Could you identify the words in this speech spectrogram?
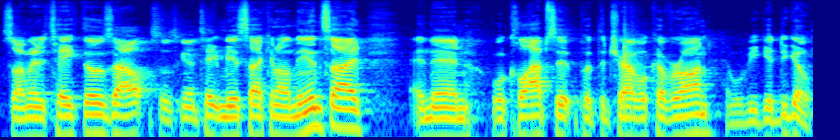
So I'm gonna take those out. So it's gonna take me a second on the inside and then we'll collapse it, put the travel cover on and we'll be good to go.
